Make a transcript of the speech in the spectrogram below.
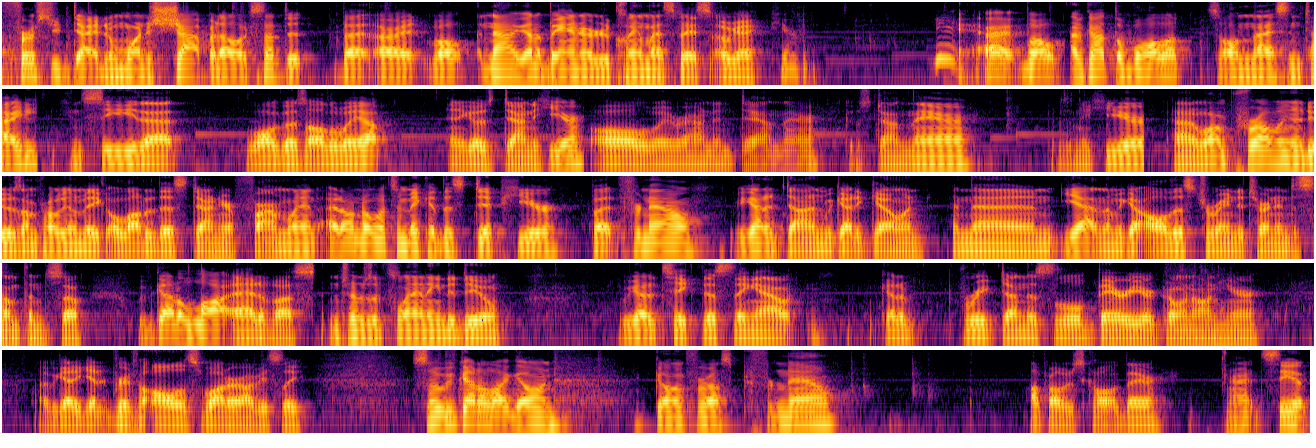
First you died in one shot, but I'll accept it. But alright, well, now I got a banner to claim my space. Okay, here. Yeah, alright, well, I've got the wall up. It's all nice and tidy. You can see that the wall goes all the way up and it goes down to here, all the way around and down there. Goes down there, goes into here. And what I'm probably gonna do is I'm probably gonna make a lot of this down here farmland. I don't know what to make of this dip here, but for now, we got it done. We got it going. And then, yeah, and then we got all this terrain to turn into something. So we've got a lot ahead of us in terms of planning to do. We got to take this thing out. Got to break down this little barrier going on here. Uh, we got to get rid of all this water, obviously. So we've got a lot going, going for us. For now, I'll probably just call it there. All right, see ya.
